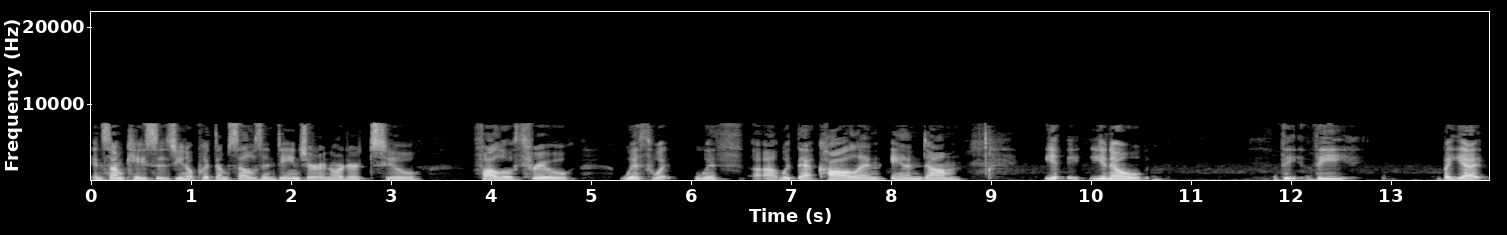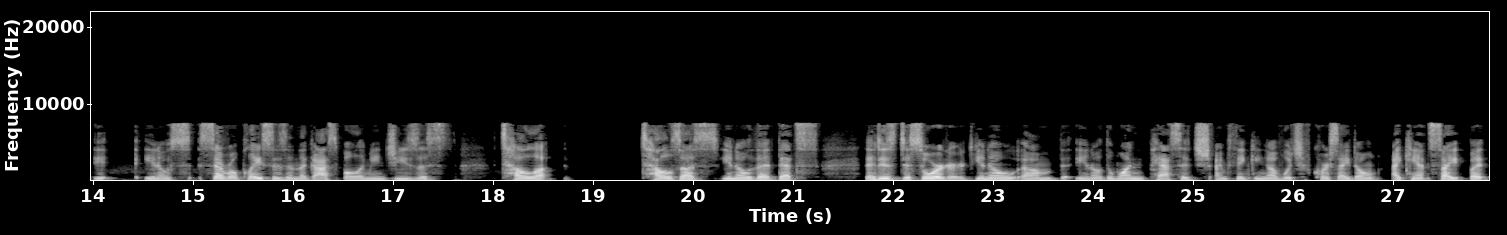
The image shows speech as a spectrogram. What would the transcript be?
in some cases you know put themselves in danger in order to follow through with what with uh, with that call and and um you, you know the the but yet it, you know s- several places in the gospel i mean jesus tell uh, tells us you know that that's that is disordered. You know, um, you know the one passage I'm thinking of, which of course I don't, I can't cite, but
